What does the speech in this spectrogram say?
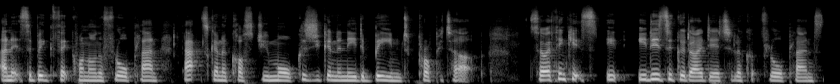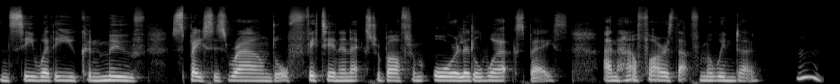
and it's a big thick one on a floor plan, that's going to cost you more because you're going to need a beam to prop it up. So I think it's it it is a good idea to look at floor plans and see whether you can move spaces round or fit in an extra bathroom or a little workspace and how far is that from a window. Mm.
